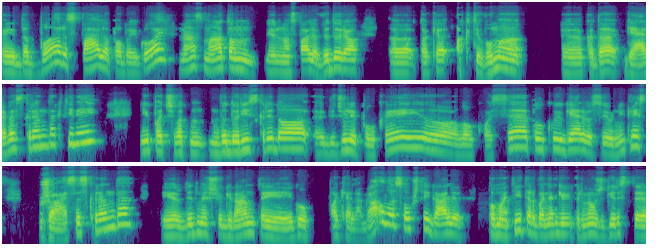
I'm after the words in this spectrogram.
tai dabar spalio pabaigoje mes matom ir nuo spalio vidurio uh, tokią aktyvumą, uh, kada gervės skrenda aktyviai, ypač vat, vidury skrido uh, didžiuliai pulkai, uh, laukuose pilkųjų gervių su jaunikliais, žasis skrenda ir didmešių gyventojai, jeigu pakelia galvas aukštai, gali pamatyti arba netgi pirmiau išgirsti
